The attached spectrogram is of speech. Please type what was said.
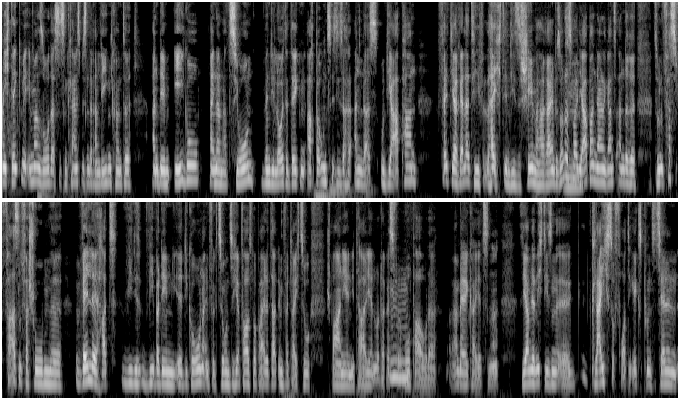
ich denke mir immer so, dass es ein kleines bisschen daran liegen könnte, an dem Ego einer Nation, wenn die Leute denken, ach, bei uns ist die Sache anders. Und Japan fällt ja relativ leicht in dieses Schema herein, besonders mhm. weil Japan ja eine ganz andere, so eine fast phasenverschobene Welle hat, wie, wie bei denen äh, die Corona-Infektion sich verbreitet hat im Vergleich zu Spanien, Italien oder Rest mhm. Europa oder Amerika jetzt. Ne? Sie haben ja nicht diesen äh, gleich sofortig exponentiellen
